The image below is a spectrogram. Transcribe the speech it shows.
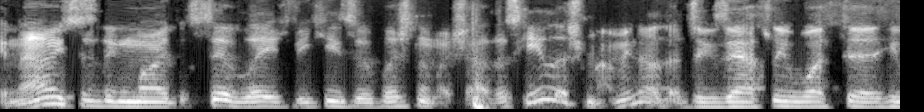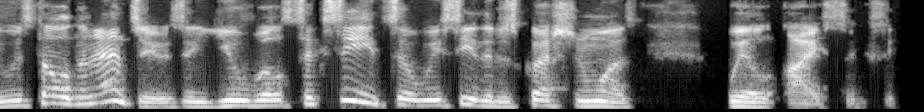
Now he says the Gemara the Siv of Lishna Mashadas Hilish. I mean, no, that's exactly what uh, he was told in answer. He was saying, "You will succeed." So we see that his question was, "Will I succeed?"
